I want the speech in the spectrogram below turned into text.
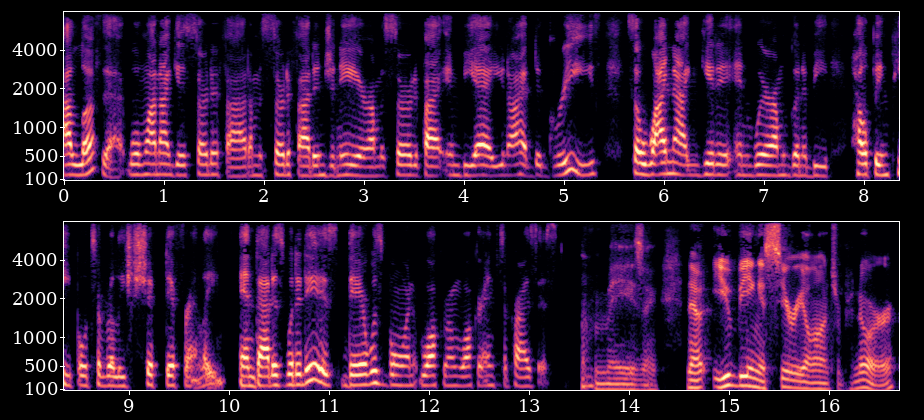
I love that. Well, why not get certified? I'm a certified engineer. I'm a certified MBA. You know, I have degrees. So why not get it in where I'm going to be helping people to really shift differently? And that is what it is. There was born Walker and Walker Enterprises. Amazing. Now, you being a serial entrepreneur,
